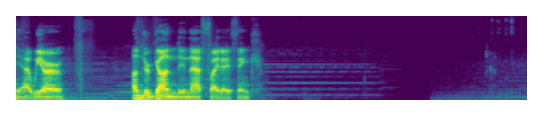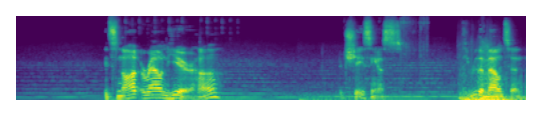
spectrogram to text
Yeah, we are undergunned in that fight, I think. It's not around here, huh? They're chasing us. Through the mountain.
